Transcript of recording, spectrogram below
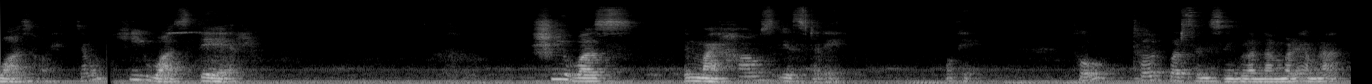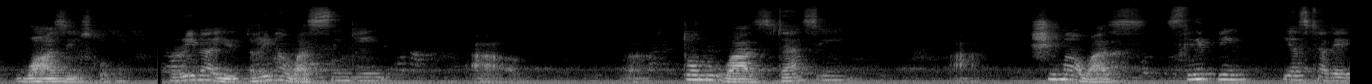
ওয়াজ হয়। যেমন হি ওয়াজ দেয়ার she was in my house yesterday. ওকে তো থার্ড পার্সন সিঙ্গুলার নাম্বারে আমরা ওয়াজ ইউজ করব Rina Rina was singing Tanu was dancing Seema was sleeping yesterday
